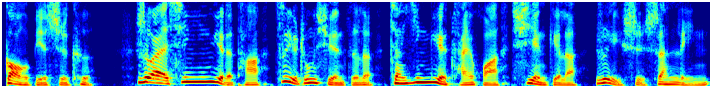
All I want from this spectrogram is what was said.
告别时刻》。热爱新音乐的他，最终选择了将音乐才华献给了瑞士山林。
